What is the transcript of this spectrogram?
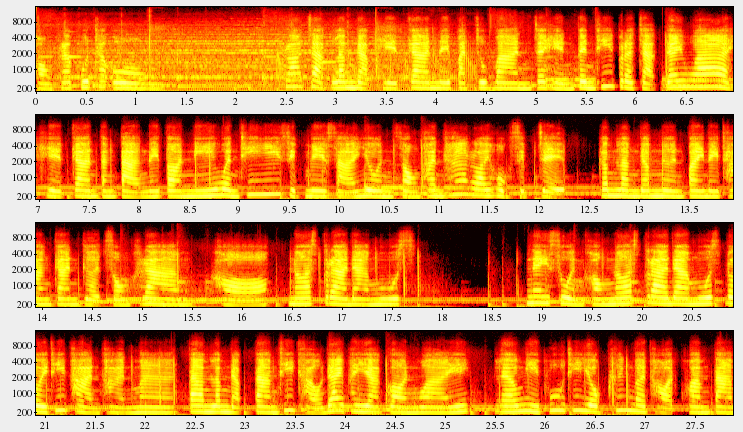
ของพระพุทธองค์เพราะจากลำดับเหตุการณ์ในปัจจุบันจะเห็นเป็นที่ประจักษ์ได้ว่าเหตุการณ์ต่างๆ ในตอนนี้วันที่ 20 เมษายน 2567 กำลังดำเนินไปในทางการเกิดสงคราม ขอนอสตราดามุส ในส่วนของนอสตราดามุสโดยที่ผ่านผ่านมาตามลำดับตามที่เขาได้พยากรณ์ไว้ แล้วมีผู้ที่ยกขึ้นมาถอดความตาม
